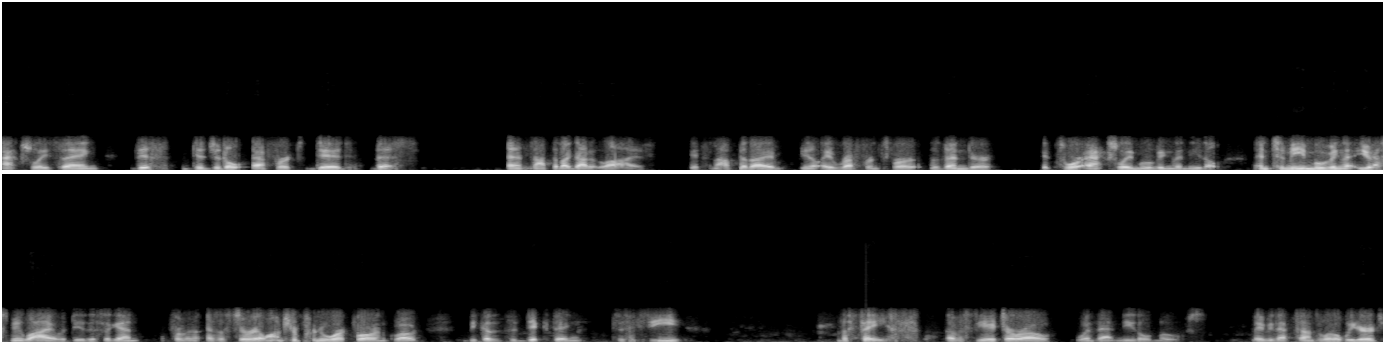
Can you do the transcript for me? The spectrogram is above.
actually saying this digital effort did this, and it's not that I got it live. It's not that I, you know, a reference for the vendor. It's we're actually moving the needle. And to me, moving that, you asked me why I would do this again from as a serial entrepreneur, quote unquote, because it's addicting to see the face of a CHRO when that needle moves. Maybe that sounds a little weird,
